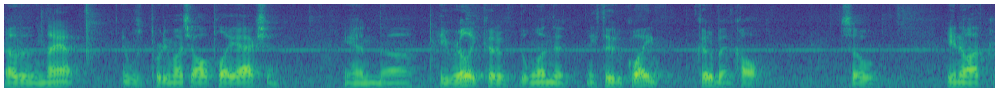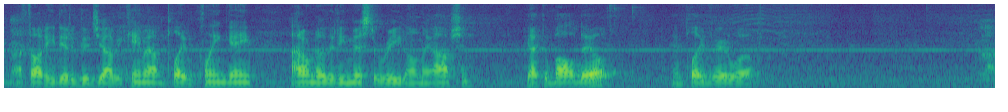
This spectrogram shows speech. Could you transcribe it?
other than that, it was pretty much all play action. And uh, he really could have the one that he threw to Quay could have been caught. So you know, I, I thought he did a good job. He came out and played a clean game. I don't know that he missed a read on the option. Got the ball dealt and played very well. Uh,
